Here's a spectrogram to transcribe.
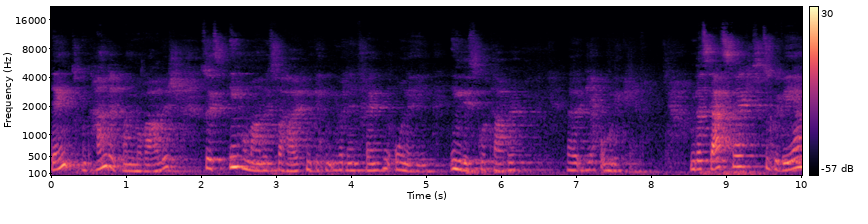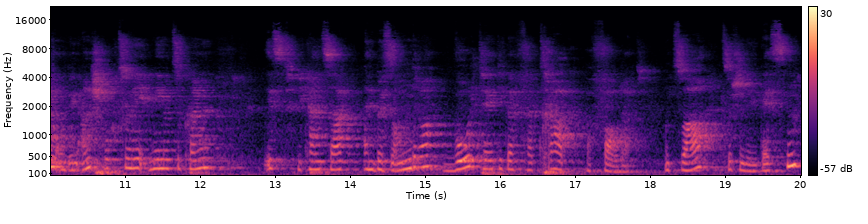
Denkt und handelt man moralisch, so ist inhumanes Verhalten gegenüber den Fremden ohnehin indiskutabel, äh, wie auch umgekehrt. Um das Gastrecht zu gewähren und in Anspruch zu ne nehmen zu können, ist, wie Kant sagt, ein besonderer, wohltätiger Vertrag erfordert. Und zwar zwischen den Gästen,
